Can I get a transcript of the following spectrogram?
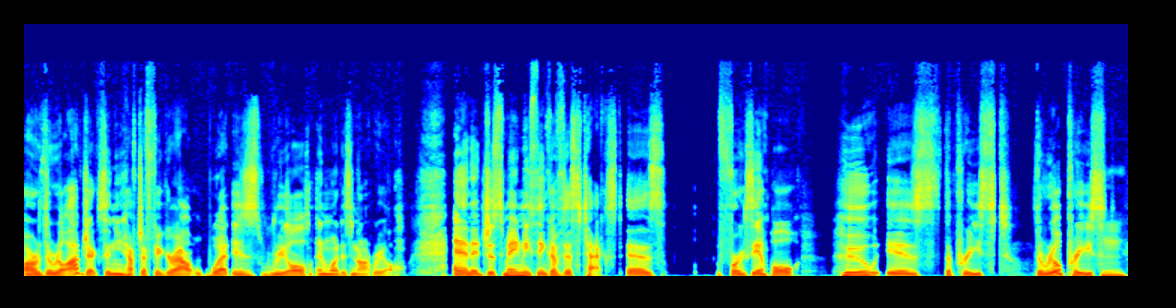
are the real objects and you have to figure out what is real and what is not real. And it just made me think of this text as for example, who is the priest, the real priest, mm.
